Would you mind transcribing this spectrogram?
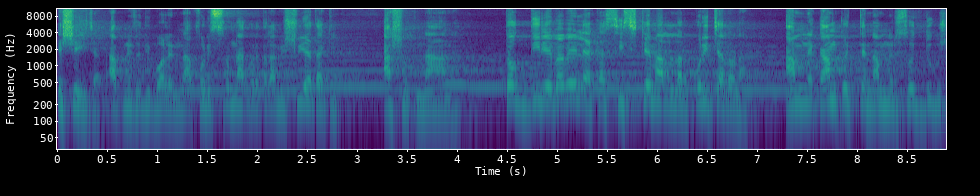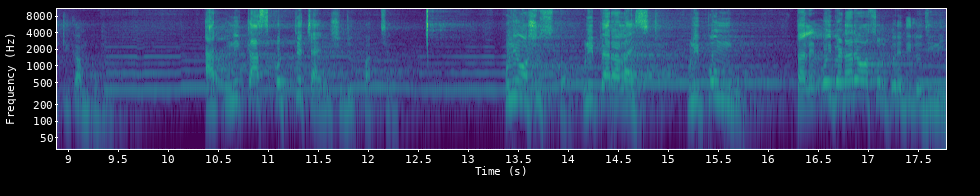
এসেই যাবে আপনি যদি বলেন, না, পরিশ্রম না করে তাহলে আমি শুয়ে থাকি। আসুক, না না। তকদির এভাবে লেখা সিস্টেম আল্লাহর পরিচালনা। আমনে কাম করতে, নামনের সদ্য গোষ্ঠী কাম করবে আর উনি কাজ করতে চায় ওই সুযোগ পাচ্ছেন উনি অসুস্থ, উনি প্যারালাইজড, উনি পঙ্গু। তাহলে ওই বেটারে অসল করে দিল যিনি,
